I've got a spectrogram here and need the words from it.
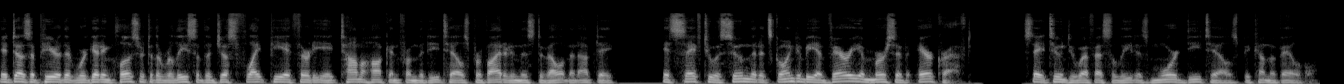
It does appear that we're getting closer to the release of the Just Flight PA 38 Tomahawk, and from the details provided in this development update, it's safe to assume that it's going to be a very immersive aircraft. Stay tuned to FS Elite as more details become available.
